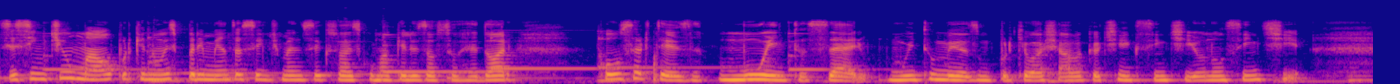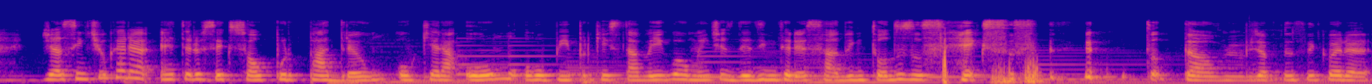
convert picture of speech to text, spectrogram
Se sentiu mal porque não experimenta sentimentos sexuais como aqueles ao seu redor? Com certeza. Muito, sério. Muito mesmo, porque eu achava que eu tinha que sentir e eu não sentia. Já sentiu que era heterossexual por padrão, ou que era homo ou bi porque estava igualmente desinteressado em todos os sexos? Total, meu. Já pensei que eu era.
